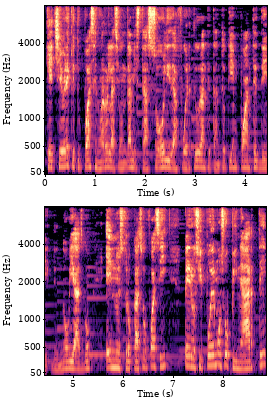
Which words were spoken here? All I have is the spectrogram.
Qué chévere que tú puedas tener una relación de amistad sólida, fuerte durante tanto tiempo antes de, un noviazgo. En nuestro caso fue así, pero sí podemos opinarte,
